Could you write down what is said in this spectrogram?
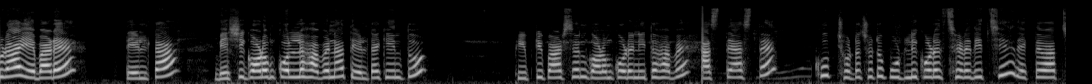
বন্ধুরা, এবারে তেলটা বেশি গরম করলে হবে না, তেলটা কিন্তু ফিফটি পার্সেন্ট গরম করে নিতে হবে। আস্তে আস্তে খুব ছোট ছোট পুটলি করে ছেড়ে দিচ্ছি, দেখতে পাচ্ছ?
